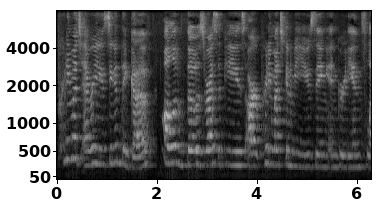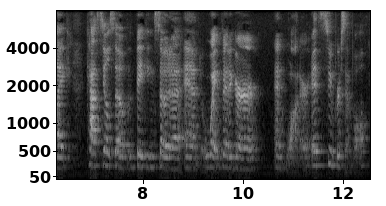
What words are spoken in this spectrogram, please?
pretty much every use you can think of. All of those recipes are pretty much going to be using ingredients like Castile soap, baking soda, and white vinegar and water. It's super simple.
